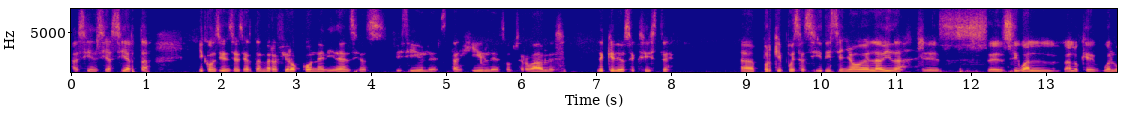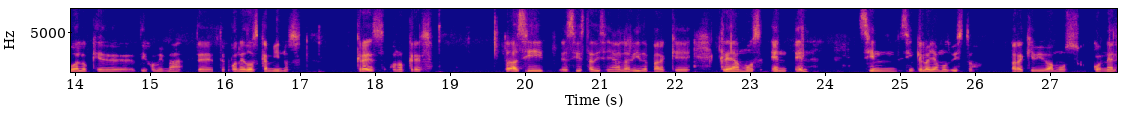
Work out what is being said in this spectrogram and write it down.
a ciencia cierta, y con ciencia cierta me refiero con evidencias visibles, tangibles, observables, de que Dios existe. Ah, porque pues así diseñó la vida. Es, igual a lo que vuelvo a lo que dijo mi mamá, te, pone dos caminos, crees o no crees. Así, así está diseñada la vida para que creamos en Él sin, sin que lo hayamos visto, para que vivamos con Él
